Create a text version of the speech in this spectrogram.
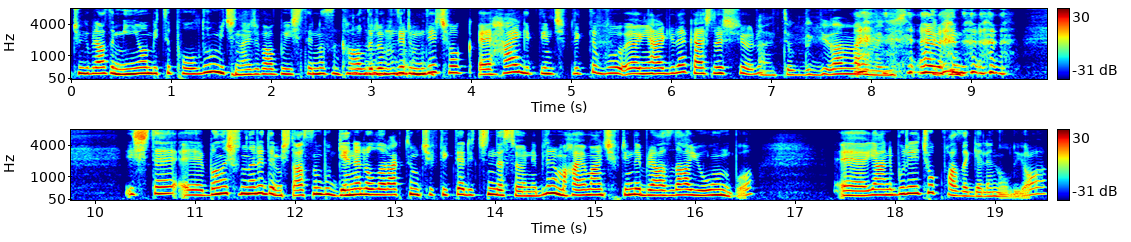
Çünkü biraz da minyon bir tip olduğum için acaba bu işleri nasıl kaldırabilirim diye çok e, her gittiğim çiftlikte bu önyargıyla karşılaşıyorum. Ay, çok da güven vermemiş. evet. İşte e, bana şunları demişti aslında bu genel olarak tüm çiftlikler için de söylenebilir ama hayvan çiftliğinde biraz daha yoğun bu. E, yani buraya çok fazla gelen oluyor.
